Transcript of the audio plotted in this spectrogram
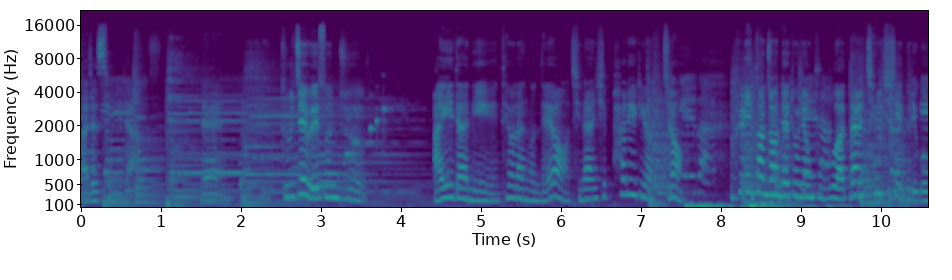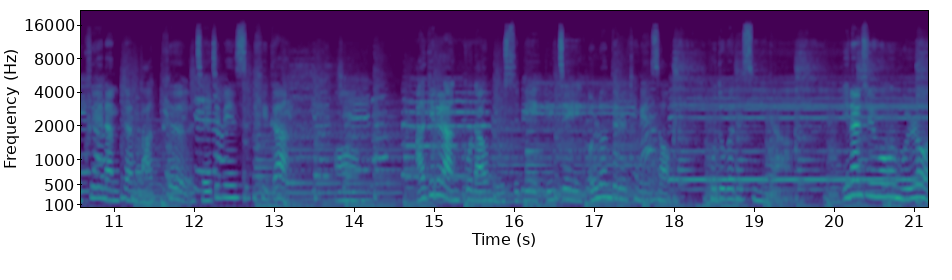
맞았습니다. 네. 둘째 외손주 아이단이 태어난 건데요. 지난 18일이었죠. 클린턴 전 대통령 부부와 딸 첼시 그리고 그의 남편 마크 메즈빈스키가 어, 아기를 안고 나온 모습이 일제히 언론들을 통해서 보도가 됐습니다. 이날 주인공은 물론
